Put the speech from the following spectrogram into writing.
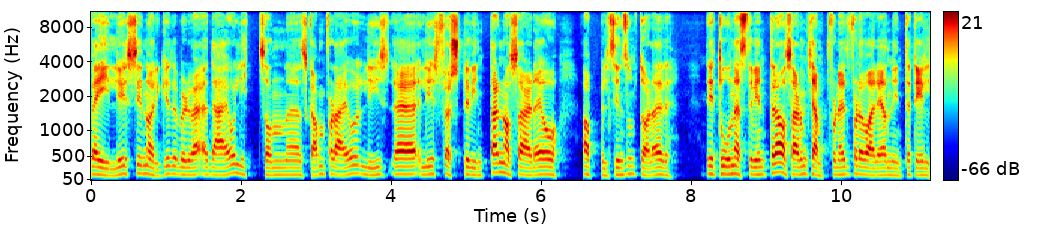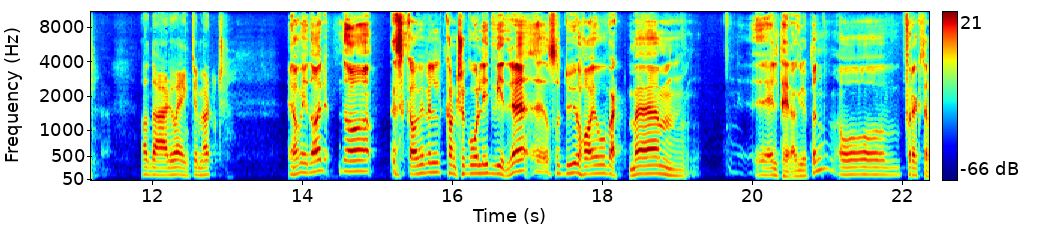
veilys i Norge, det, være, det, er jo litt sånn skam, for det er jo lys, eh, lys første vinteren, og så er det jo appelsin som står der de to neste vintra, og så er de kjempefornøyd, for det var en vinter til. Og da er det jo egentlig mørkt. Ja, Vidar. Da skal vi vel kanskje gå litt videre. Altså, du har jo vært med mm, Eltera-gruppen og f.eks.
